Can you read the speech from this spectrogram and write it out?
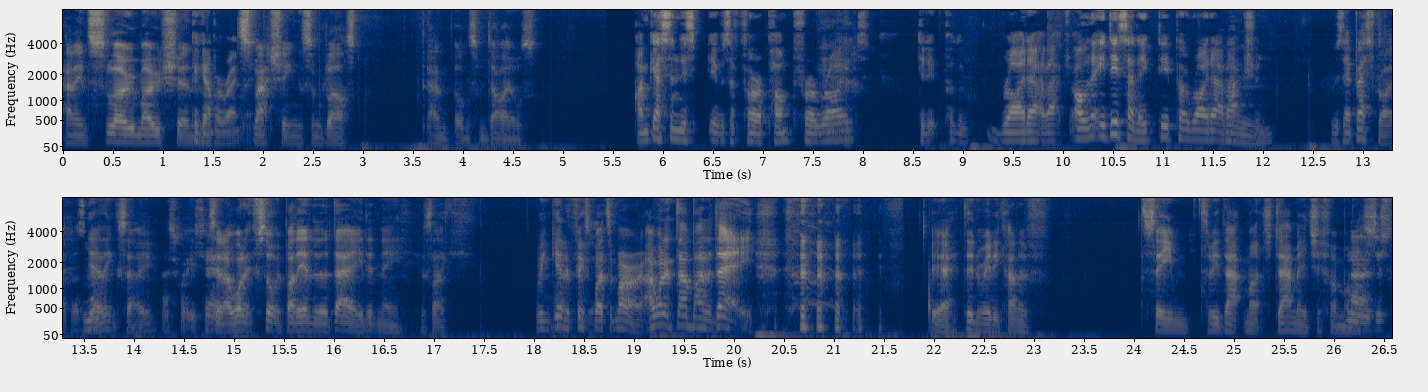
and in slow motion, Picking up a wrench. smashing some glass and on some dials. I'm guessing this it was a, for a pump for a ride. Did it put the ride out of action? Oh, it did say they did put a ride out of hmm. action. It was their best ride, wasn't it? Yeah, I think so. That's what he said. He said. said, I want it sorted by the end of the day, didn't he? He was like, we can get it fixed by tomorrow. I want it done by the day. yeah, didn't really kind of seem to be that much damage, if I'm no, honest. just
